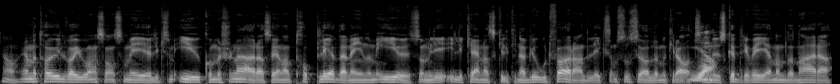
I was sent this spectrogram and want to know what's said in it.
Ja, ja men ta Ylva Johansson som är liksom EU-kommissionär, alltså en av toppledarna inom EU som lika gärna skulle kunna bli ordförande, liksom socialdemokrat, ja. som nu ska driva igenom den här äh,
